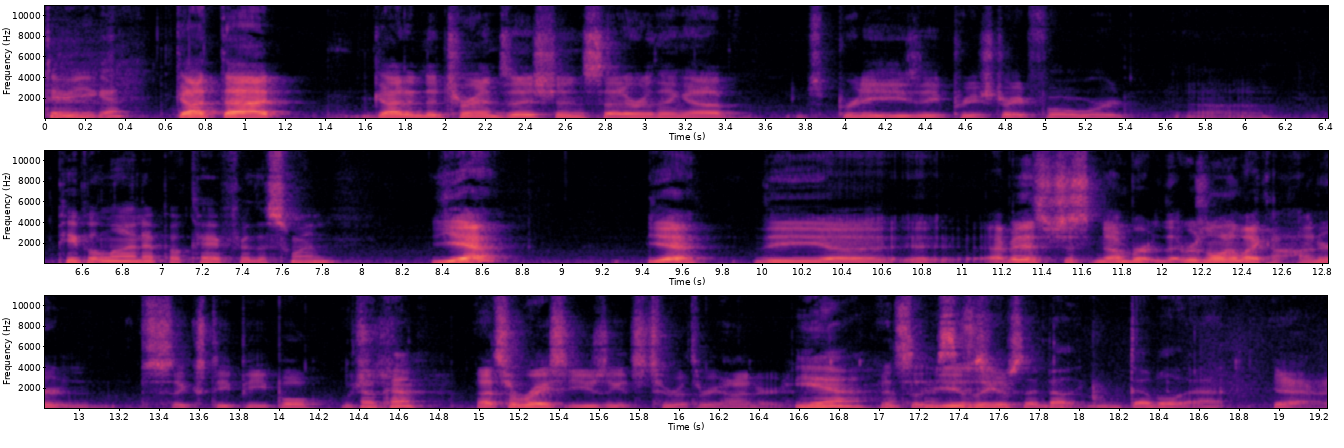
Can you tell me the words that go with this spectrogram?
There you go. Got that. Got into transition, set everything up. It was pretty easy, pretty straightforward. Uh, People line up okay for the swim. Yeah, yeah. The uh, it- I mean, it's just number. There was only like 160 people, which is that's a race that usually gets two or three hundred. Yeah. It's okay, usually a- usually about double that. Yeah,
